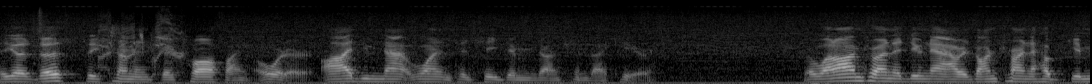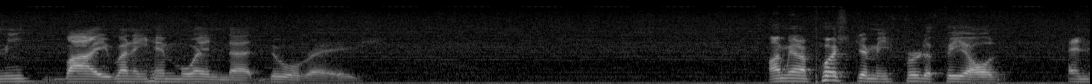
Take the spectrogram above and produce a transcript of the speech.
because this determines the qualifying order. I do not want to see Jimmie Johnson back here. So what I'm trying to do now is I'm trying to help Jimmy by letting him win that duel race. I'm gonna push Jimmy through the field and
